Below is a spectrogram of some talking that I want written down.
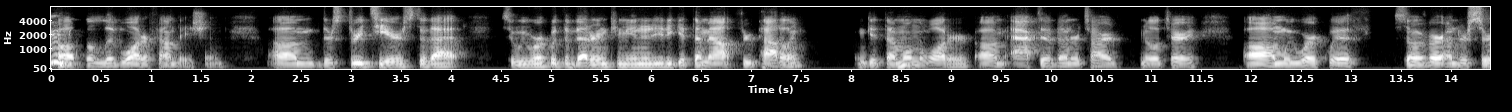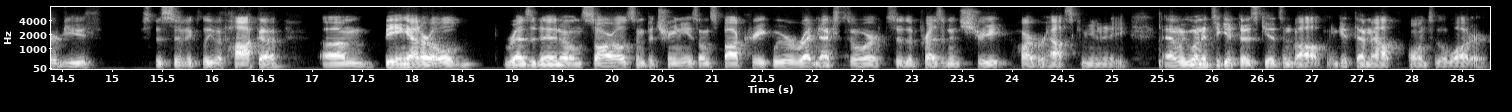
mm. called the Live Water Foundation. Um, there's three tiers to that. So we work with the veteran community to get them out through paddling and get them hmm. on the water, um, active and retired military. Um, we work with some of our underserved youth, specifically with HACA. Um, being at our old resident on Sarles and Petrini's on Spa Creek, we were right next door to the President Street Harbor House community. And we wanted to get those kids involved and get them out onto the water.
